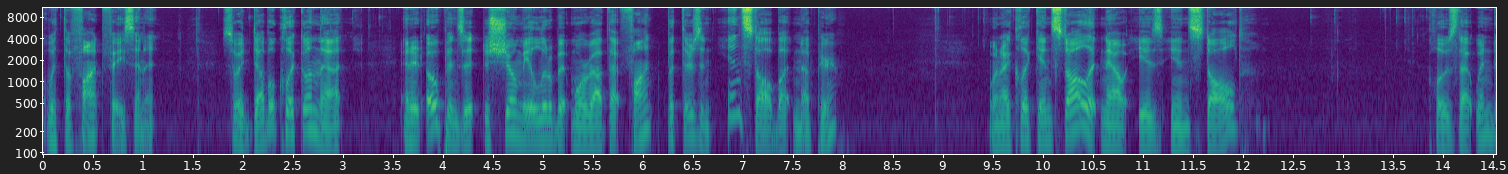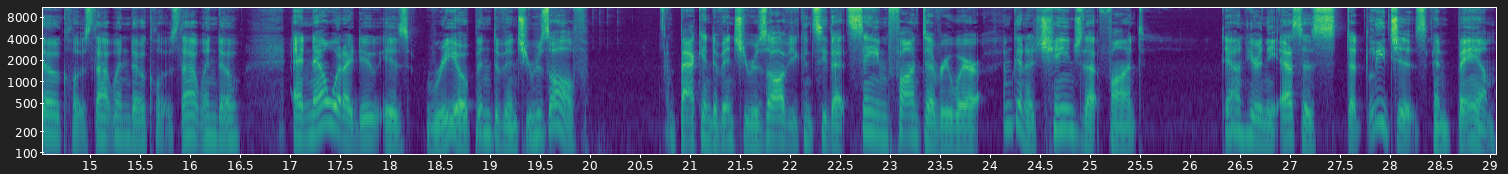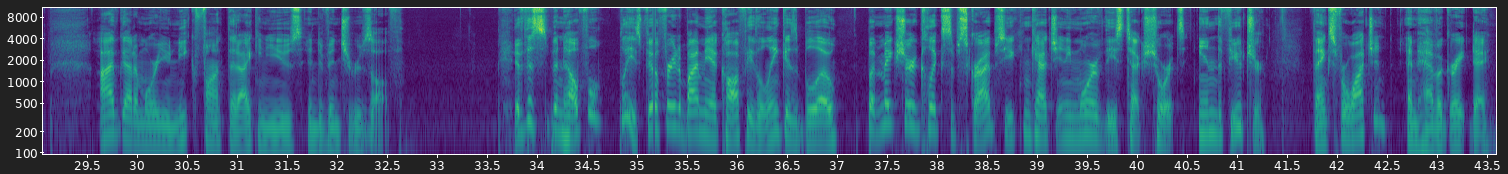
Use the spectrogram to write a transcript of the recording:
with the font face in it. So I double click on that and it opens it to show me a little bit more about that font, but there's an install button up here. When I click install, it now is installed. Close that window, close that window, close that window. And now what I do is reopen DaVinci Resolve. Back in DaVinci Resolve, you can see that same font everywhere. I'm going to change that font down here in the S's, Staatliches, and bam, I've got a more unique font that I can use in DaVinci Resolve. If this has been helpful, please feel free to buy me a coffee. The link is below. But make sure to click subscribe so you can catch any more of these tech shorts in the future. Thanks for watching and have a great day.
